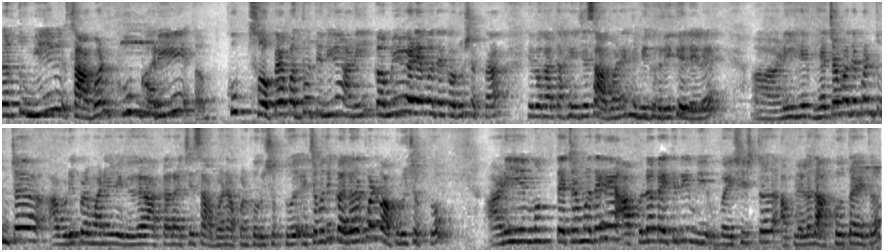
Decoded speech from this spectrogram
तर तुम्ही साबण खूप घरी खूप सोप्या पद्धतीने आणि कमी वेळेमध्ये करू शकता. हे बघा आता हे जे साबण आहे हे मी घरी केलेलं आहे. आणि हे ह्याच्यामध्ये पण तुमच्या आवडीप्रमाणे वेगवेगळ्या आकाराचे साबण आपण करू शकतो. याच्यामध्ये कलर पण वापरू शकतो. आणि मग त्याच्यामध्ये आपलं काहीतरी वि- वैशिष्ट्य आपल्याला दाखवता येतं.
